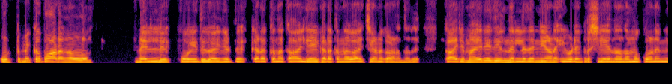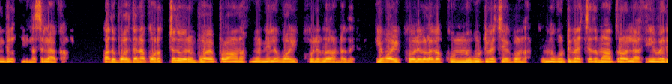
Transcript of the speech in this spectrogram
ഒട്ടുമിക്ക പാടങ്ങളിലും നെല്ല് കൊയ്ത് കഴിഞ്ഞിട്ട് കിടക്കുന്ന കാലിയായി കിടക്കുന്ന കാഴ്ചയാണ് കാണുന്നത്. കാര്യമായ രീതിയിൽ നെല്ല് തന്നെയാണ് ഇവിടെയും കൃഷി ചെയ്യുന്നത് നമുക്ക് വേണമെങ്കിൽ മനസ്സിലാക്കാം. അതുപോലെ തന്നെ കുറച്ചു ദൂരം പോയപ്പോഴാണ് മുന്നിൽ വൈക്കോലുകൾ കണ്ടത്. ഈ വൈക്കോലുകളൊക്കെ കുന്നുകൂട്ടി വെച്ചേക്കാണ് കുന്നുകൂട്ടി വെച്ചത് മാത്രമല്ല ഇവർ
